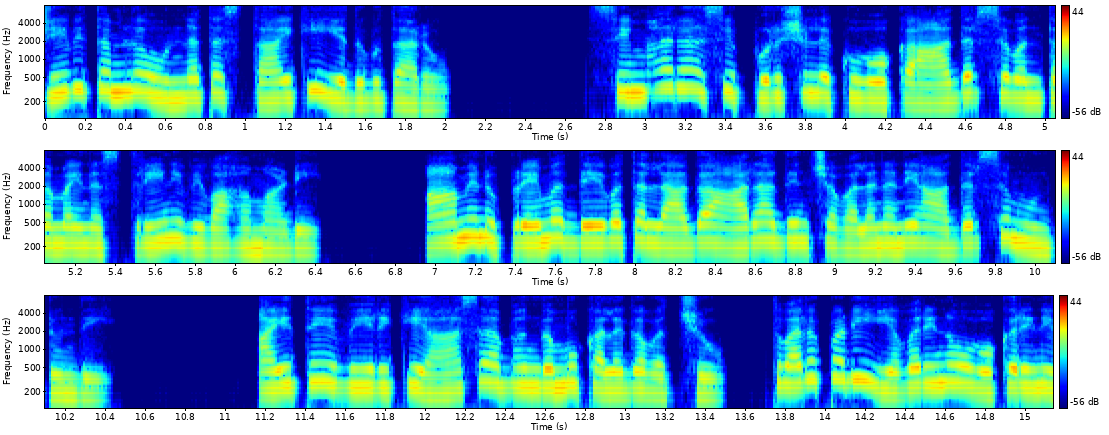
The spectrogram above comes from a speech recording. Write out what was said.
జీవితంలో ఉన్నత స్థాయికి ఎదుగుతారు. సింహరాశి పురుషులకు ఒక ఆదర్శవంతమైన స్త్రీని వివాహమాడి ఆమెను ప్రేమ దేవతలాగా ఆరాధించవలననే ఆదర్శం ఉంటుంది. అయితే వీరికి ఆశాభంగము కలగవచ్చు. త్వరపడి ఎవరినో ఒకరిని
